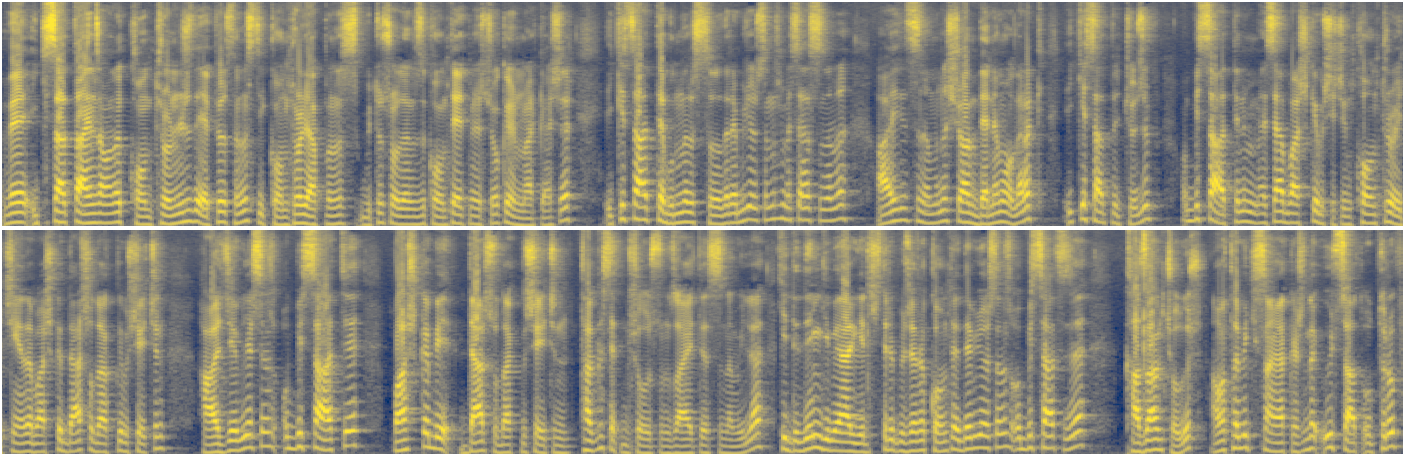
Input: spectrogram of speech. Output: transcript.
ve 2 saatte aynı zamanda kontrolünüzü de yapıyorsanız ki kontrol yapmanız, bütün sorularınızı kontrol etmeniz çok önemli arkadaşlar. 2 saatte bunları sığdırabiliyorsanız mesela sınavı AYT sınavını şu an deneme olarak 2 saatte çözüp o 1 saatini mesela başka bir şey için, kontrol için ya da başka ders odaklı bir şey için harcayabilirsiniz. O 1 saati başka bir ders odaklı şey için takas etmiş olursunuz AYT sınavıyla. Ki dediğim gibi eğer geliştirip üzerine kontrol edebiliyorsanız o 1 saat size kazanç olur. Ama tabii ki sınav yaklaşında 3 saat oturup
